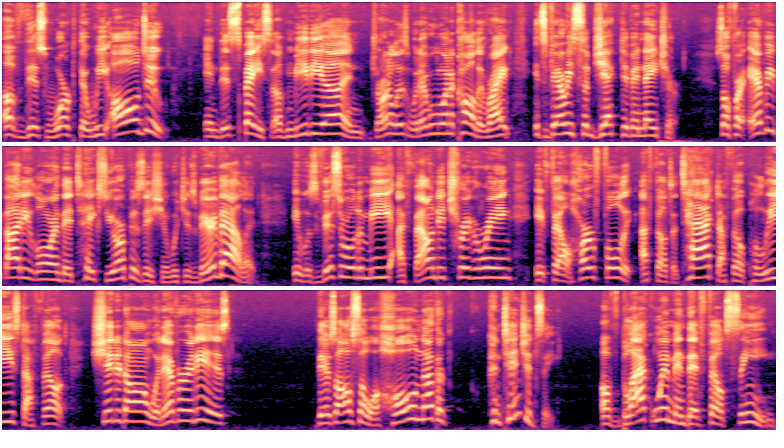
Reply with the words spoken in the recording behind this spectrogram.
of this work that we all do in this space of media and journalism, whatever we want to call it, right? It's very subjective in nature. So for everybody, Lauren, that takes your position, which is very valid, it was visceral to me. I found it triggering. It felt hurtful. I felt attacked. I felt policed. I felt shitted on, whatever it is. There's also a whole nother contingency of black women that felt seen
